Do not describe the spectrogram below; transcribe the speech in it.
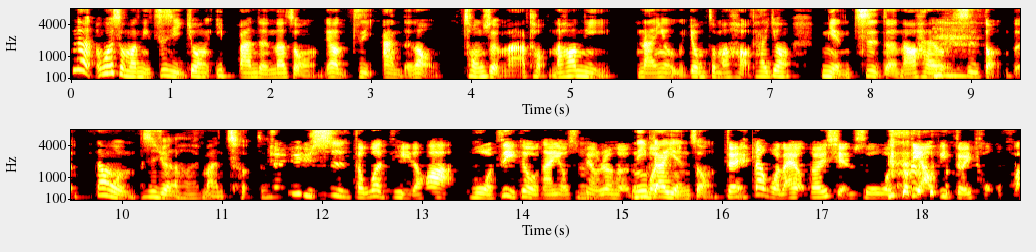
那为什么你自己用一般的那种要自己按的那种冲水马桶，然后你？男友用这么好，他用免治的，然后还有 自动的，但我是觉得还蛮扯的。就浴室的问题的话，我自己对我男友是没有任何你比较严重。对，但我男友都会嫌说我掉一堆头发。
